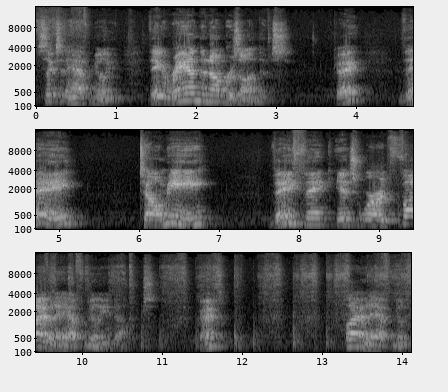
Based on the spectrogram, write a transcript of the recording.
Six and a half million. They ran the numbers on this, okay? They tell me they think it's worth five and a half million dollars, okay? Five and a half million,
